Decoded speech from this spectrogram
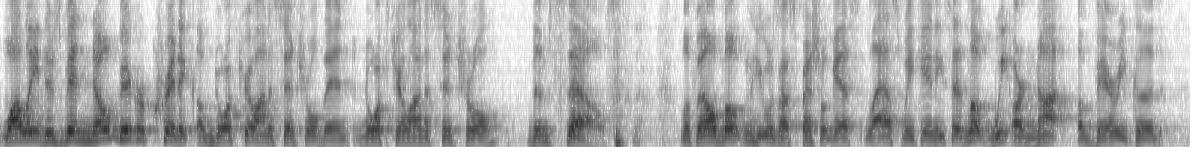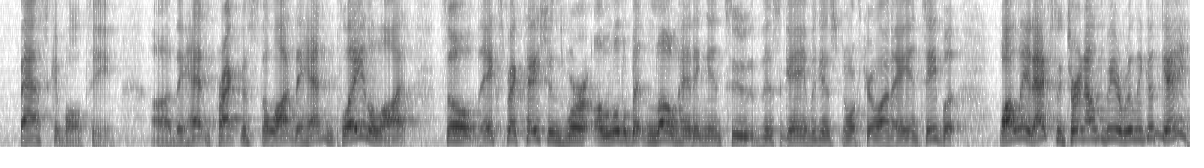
Wally, there's been no bigger critic of North Carolina Central than North Carolina Central themselves. LeVelle Moton, he was our special guest last weekend. He said, look, we are not a very good basketball team. Uh, they hadn't practiced a lot. They hadn't played a lot. So the expectations were a little bit low heading into this game against North Carolina A&T. But Wally, it actually turned out to be a really good game.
